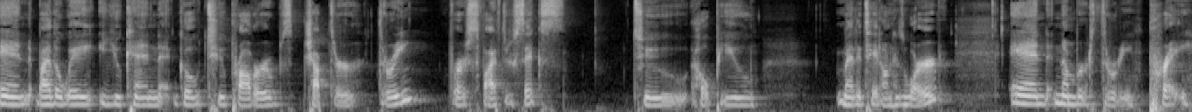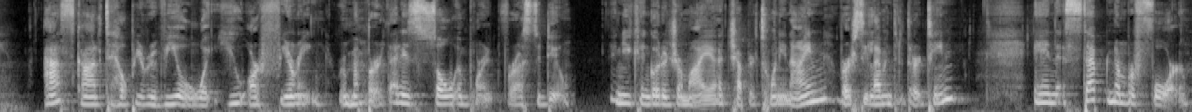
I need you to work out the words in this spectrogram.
And by the way, you can go to Proverbs chapter 3, verse 5 through 6 to help you meditate on his word. And number three, pray. Ask God to help you reveal what you are fearing. Remember, that is so important for us to do. And you can go to Jeremiah chapter 29, verse 11 through 13. And step number four,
